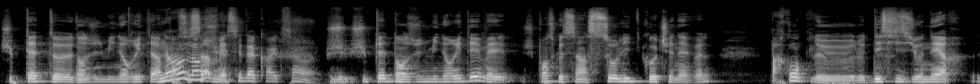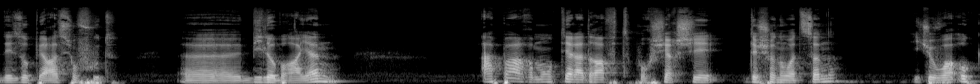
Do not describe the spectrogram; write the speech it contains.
je suis peut-être euh, dans une minorité à non penser non ça, je mais d'accord avec ça. Ouais. je, je suis peut-être dans une minorité, mais je pense que c'est un solide coach NFL. Par contre, le, le décisionnaire des opérations foot, euh, Bill O'Brien, à part monter à la draft pour chercher Deshaun Watson, je vois auc-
